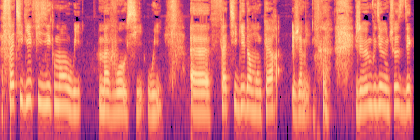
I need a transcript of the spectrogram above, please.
Fatiguée physiquement, oui. Ma voix aussi, oui. Euh, fatiguée dans mon cœur, jamais. je vais même vous dire une chose, dès que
